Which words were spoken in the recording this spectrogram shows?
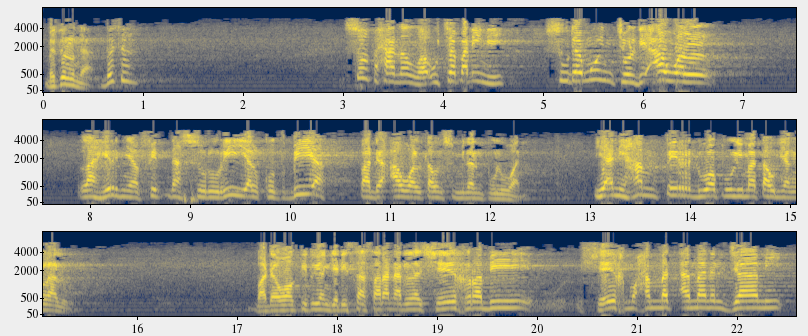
Betul enggak? Betul. Subhanallah, ucapan ini sudah muncul di awal lahirnya fitnah sururiyal qutbiyah pada awal tahun 90-an. yakni hampir 25 tahun yang lalu. Pada waktu itu yang jadi sasaran adalah Syekh Rabi, Syekh Muhammad Aman Al-Jami.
